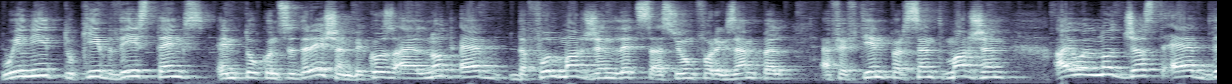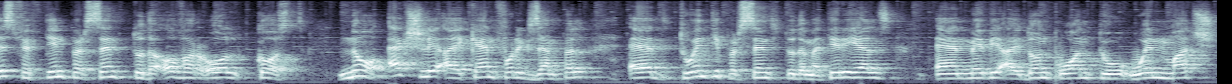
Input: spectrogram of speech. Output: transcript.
we need to keep these things into consideration because I'll not add the full margin. Let's assume, for example, a 15% margin. I will not just add this 15% to the overall cost. No, actually I can, for example, add 20% to the materials and maybe I don't want to win much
